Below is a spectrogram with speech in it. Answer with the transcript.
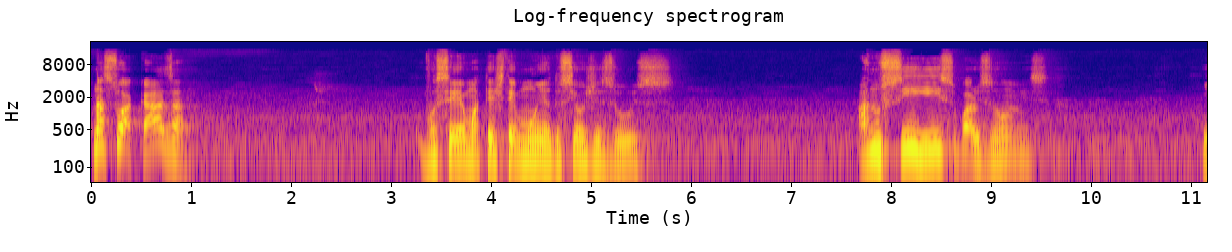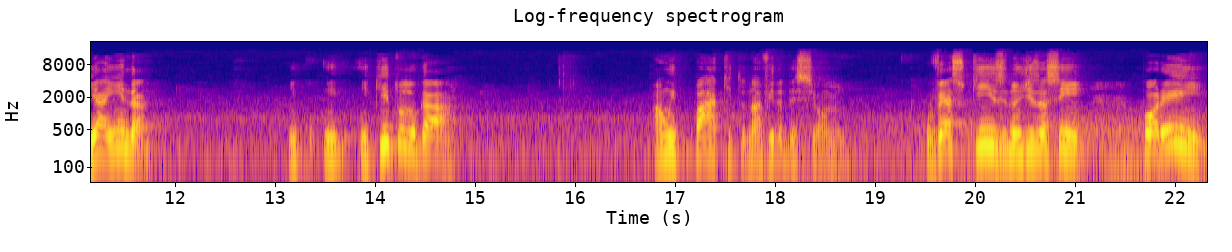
na sua casa. Você é uma testemunha do Senhor Jesus. Anuncie isso para os homens. E ainda, em, em, em quinto lugar, há um impacto na vida desse homem. O verso 15 nos diz assim: Porém,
